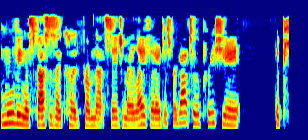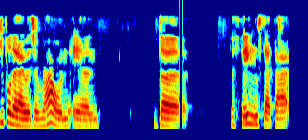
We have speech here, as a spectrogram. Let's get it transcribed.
moving as fast as I could from that stage in my life that I just forgot to appreciate the people that I was around and the the things that that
